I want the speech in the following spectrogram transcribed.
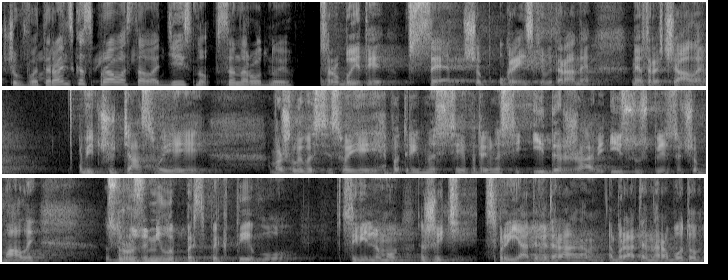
щоб ветеранська справа стала дійсно всенародною. зробити все, щоб українські ветерани не втрачали відчуття своєї важливості, своєї потрібності, потрібності і державі, і суспільству, щоб мали зрозумілу перспективу в цивільному житті, сприяти ветеранам, брати на роботу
